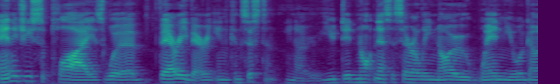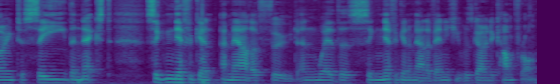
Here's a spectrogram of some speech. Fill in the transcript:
energy supplies were very, very inconsistent. You know, you did not necessarily know when you were going to see the next significant amount of food and where the significant amount of energy was going to come from.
